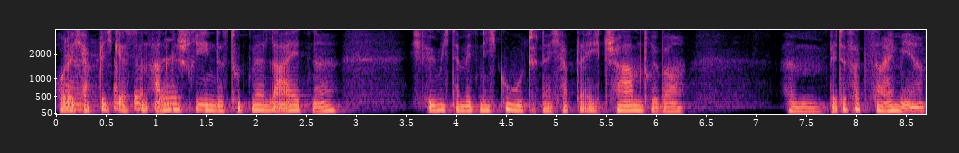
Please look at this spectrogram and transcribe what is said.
Oder ja, ich habe dich gestern angeschrien, das tut mir leid. Ne? Ich fühle mich damit nicht gut. Ne? Ich habe da echt Scham drüber. Ähm, bitte verzeih mir.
